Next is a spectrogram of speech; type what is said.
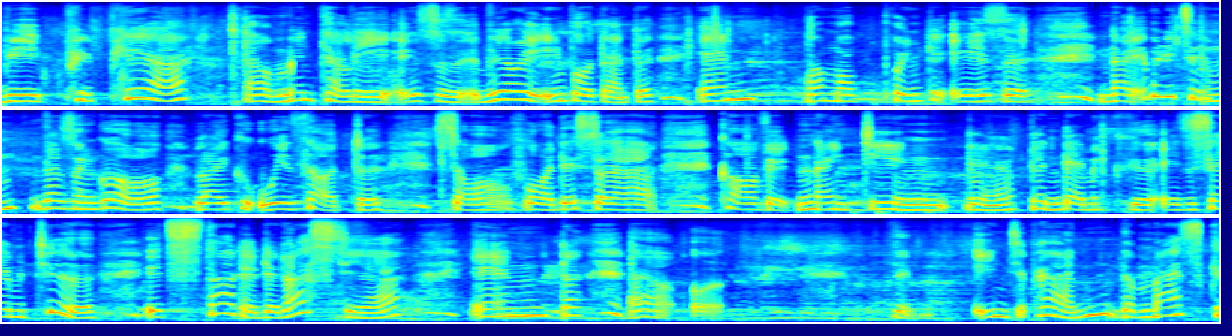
be prepared uh, mentally. It's very important. And one more point is uh, everything doesn't go like we thought. So for this uh, COVID-19 uh, pandemic is the same too. It started last year and uh, in Japan, the masks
